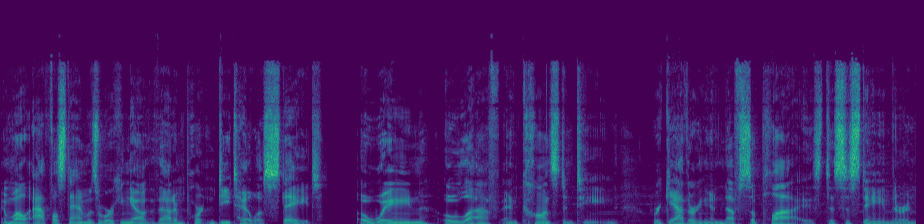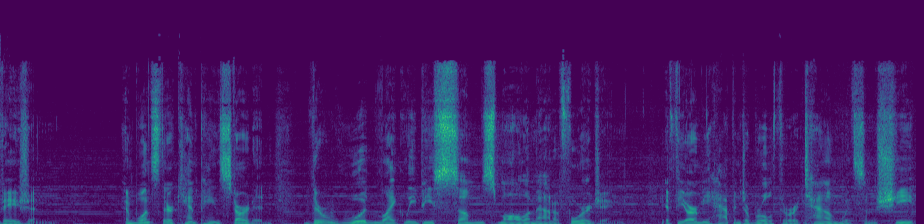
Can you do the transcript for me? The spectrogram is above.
And while Athelstan was working out that important detail of state, Owain, Olaf, and Constantine were gathering enough supplies to sustain their invasion. And once their campaign started, there would likely be some small amount of foraging. If the army happened to roll through a town with some sheep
